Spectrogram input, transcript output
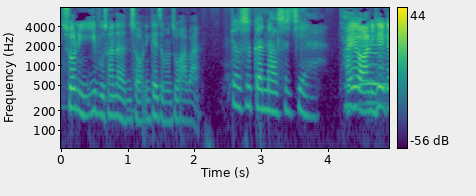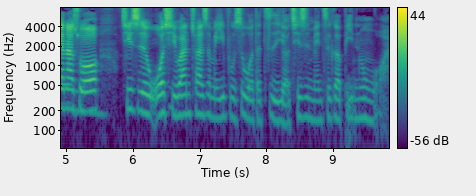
说你衣服穿的很丑，你可以怎么做阿班？就是跟老师讲，还有啊，你可以跟他说，其实我喜欢穿什么衣服是我的自由，其实没资格评论我啊。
